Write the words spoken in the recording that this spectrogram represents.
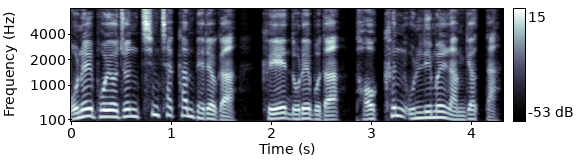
오늘 보여준 침착한 배려가 그의 노래보다 더 큰 울림을 남겼다.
